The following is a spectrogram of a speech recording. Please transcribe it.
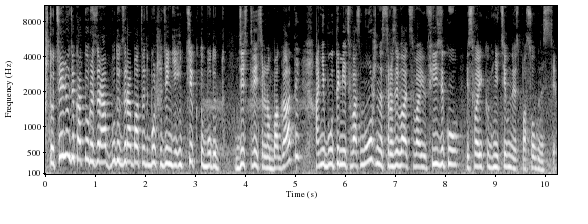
что те люди, которые будут зарабатывать больше деньги, и те, кто будут действительно богаты, они будут иметь возможность развивать свою физику и свои когнитивные способности.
